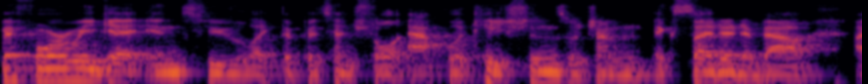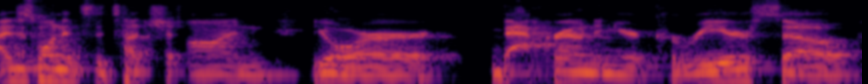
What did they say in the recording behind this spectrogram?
before we get into like the potential applications, which I'm excited about, I just wanted to touch on your background in your career. So,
